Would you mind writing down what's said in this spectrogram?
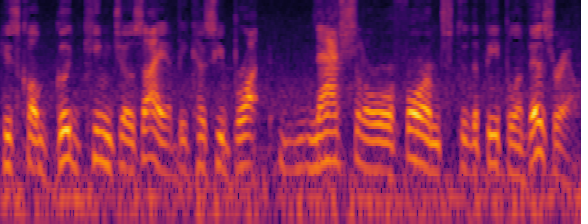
he's called Good King Josiah because he brought national reforms to the people of Israel.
